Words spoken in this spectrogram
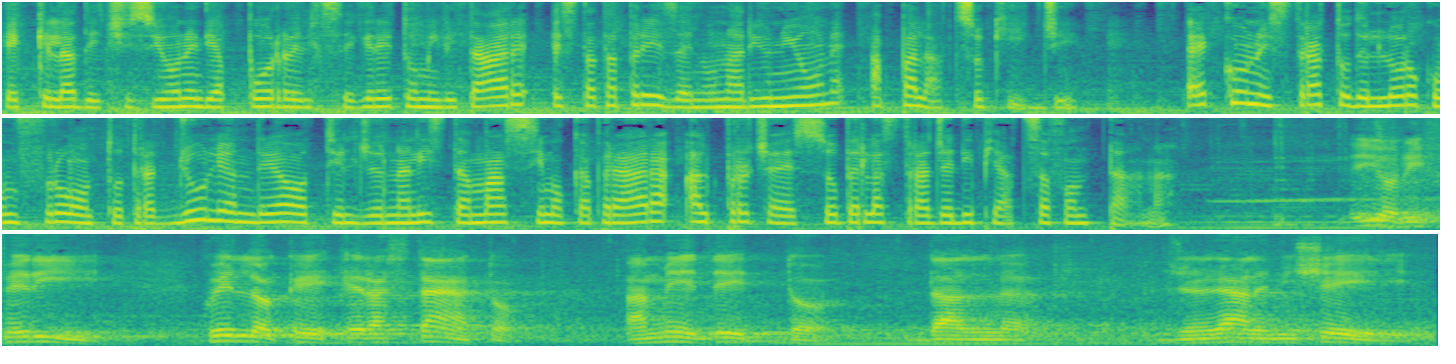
e che la decisione di apporre il segreto militare è stata presa in una riunione a Palazzo Chigi. Ecco un estratto del loro confronto tra Giulio Andreotti e il giornalista Massimo Caprara al processo per la strage di Piazza Fontana. Io riferì quello che era stato a me detto dal generale Miceli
